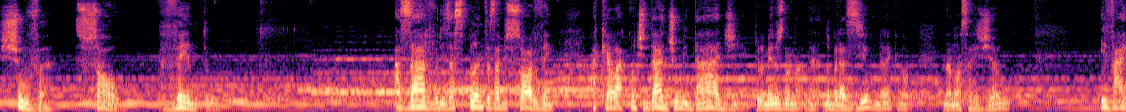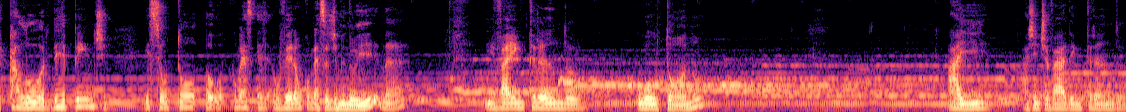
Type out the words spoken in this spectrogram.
Chuva, sol, vento, as árvores, as plantas absorvem aquela quantidade de umidade, pelo menos no, né, no Brasil, né, na nossa região, e vai calor. De repente, esse outono, começa, o verão começa a diminuir, né, e vai entrando o outono. Aí a gente vai adentrando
